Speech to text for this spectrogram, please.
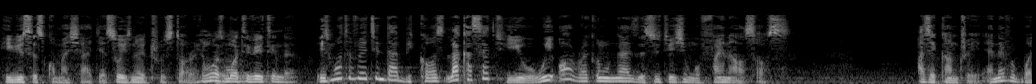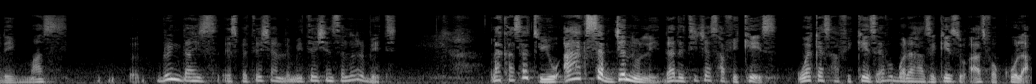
he uses commercial jet, so it's not a true story. And what's motivating that? It's motivating that because, like I said to you, we all recognize the situation we find ourselves as a country, and everybody must bring down his expectation limitations a little bit. Like I said to you, I accept genuinely that the teachers have a case, workers have a case, everybody has a case to ask for COLA.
